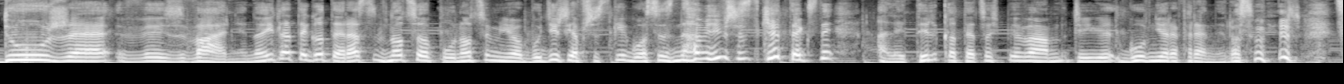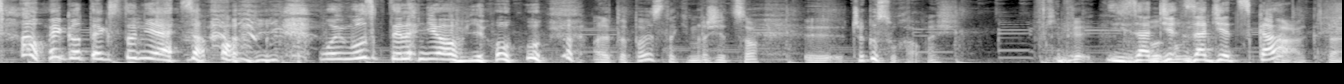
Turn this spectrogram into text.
duże wyzwanie. No i dlatego teraz w nocy o północy mnie obudzisz, ja wszystkie głosy znam i wszystkie teksty, ale tylko te, co śpiewałam, czyli głównie refreny, rozumiesz? Całego tekstu nie, zapomnij. Mój mózg tyle nie objął. Ale to powiedz w takim razie, co, y, czego słuchałeś? I za, dzie- za dziecka? Tak, tak.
